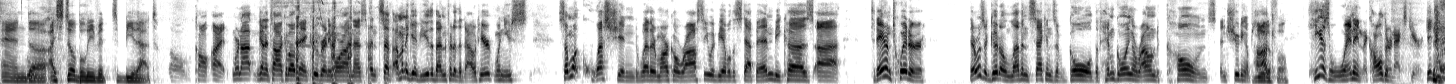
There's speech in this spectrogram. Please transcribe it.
and uh, I still believe it to be that. Oh, call, all right. We're not going to talk about Vancouver anymore on this. And Seth, I'm going to give you the benefit of the doubt here. When you s- somewhat questioned whether Marco Rossi would be able to step in, because uh, today on Twitter, there was a good 11 seconds of gold of him going around cones and shooting a puck. Beautiful. He is winning the Calder next year. Did you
